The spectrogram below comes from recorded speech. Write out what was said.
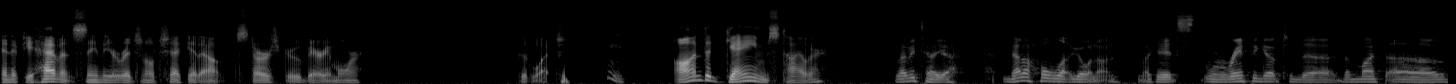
and if you haven't seen the original, check it out. Stars Drew Barrymore. Good watch. Hmm. On to games, Tyler. Let me tell you, not a whole lot going on. Like it's we're ramping up to the the month of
